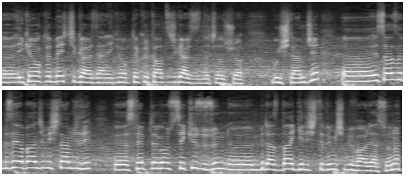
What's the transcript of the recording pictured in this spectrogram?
Ee, 2.5 GHz yani 2.46 GHz hızında çalışıyor bu işlemci. Ee, esasında bize yabancı bir işlemci değil. Ee, Snapdragon 800'ün e, biraz daha geliştirilmiş bir varyasyonu.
